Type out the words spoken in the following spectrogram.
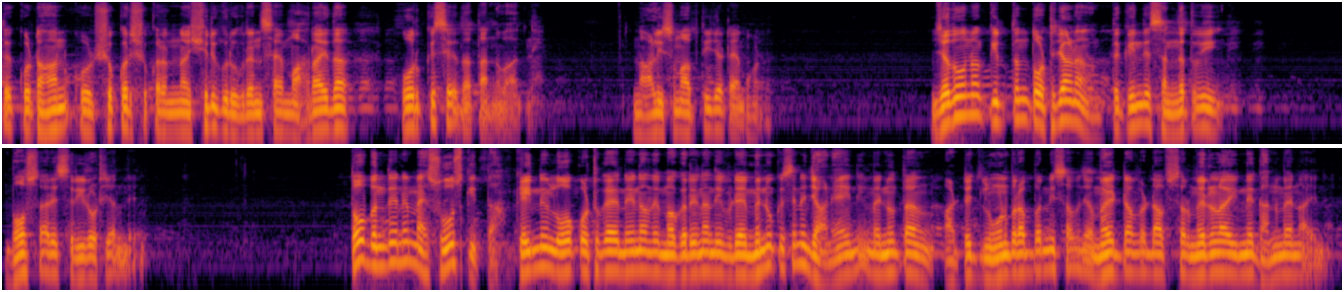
ਤੇ ਕੋਟਾਨ ਕੋਟ ਸ਼ੁਕਰ ਸ਼ੁਕਰਾਨਾ ਸ੍ਰੀ ਗੁਰੂ ਗ੍ਰੰਥ ਸਾਹਿਬ ਮਹਾਰਾਜ ਦਾ, ਹੋਰ ਕਿਸੇ ਦਾ ਧੰਨਵਾਦ ਨਹੀਂ। ਨਾਲ ਹੀ ਸਮਾਪਤੀ ਦਾ ਟਾਈਮ ਹੋਣਾ। ਜਦੋਂ ਉਹਨਾਂ ਕੀਰਤਨ ਤੋਂ ਉੱਠ ਜਾਣਾ ਤੇ ਕਹਿੰਦੇ ਸੰਗਤ ਵੀ ਬਹੁਤ ਸਾਰੇ ਸਰੀਰ ਉੱਠ ਜਾਂਦੇ ਨੇ। ਉਹ ਬੰਦੇ ਨੇ ਮਹਿਸੂਸ ਕੀਤਾ ਕਿ ਇੰਨੇ ਲੋਕ ਉੱਠ ਗਏ ਨੇ ਇਹਨਾਂ ਦੇ ਮਗਰ, ਇਹਨਾਂ ਦੀ ਵਡਿਆਈ। ਮੈਨੂੰ ਕਿਸੇ ਨੇ ਜਾਣਿਆ ਹੀ ਨਹੀਂ। ਮੈਨੂੰ ਤਾਂ ਆਟੇ 'ਚ ਲੂਣ ਬਰਾਬਰ ਨਹੀਂ ਸਮਝਿਆ। ਮੈਂ ਏਡਾ ਵੱਡਾ ਅਫਸਰ, ਮੇਰੇ ਨਾਲ ਇੰਨੇ ਗਨਮੈਨ ਆਏ ਨੇ।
